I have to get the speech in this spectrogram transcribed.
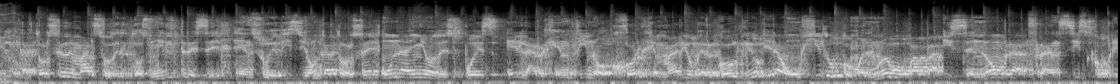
El 14 de marzo del 2013, en su edición 14, un año después, el argentino Jorge Mario Bergoglio era ungido como el nuevo Papa y se nombra Francisco I.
